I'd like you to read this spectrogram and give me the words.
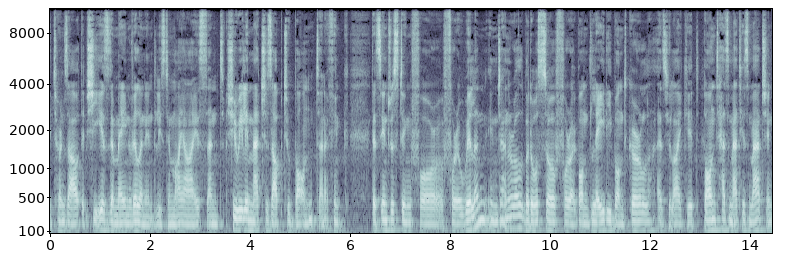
it turns out that she is the main villain, at least in my eyes, and she really matches up to Bond. And I think that's interesting for for a villain in general, but also for a Bond lady, Bond girl, as you like it. Bond has met his match in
